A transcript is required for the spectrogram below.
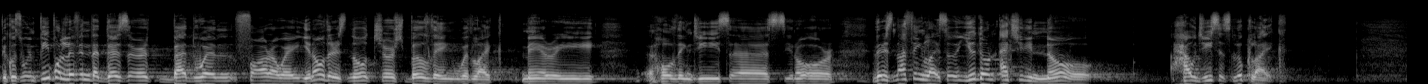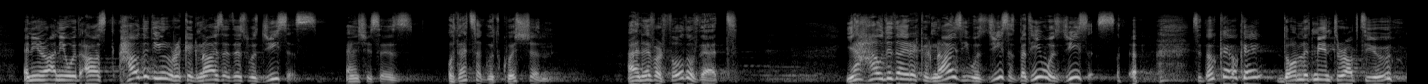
Because when people live in the desert, Bedouin, far away, you know, there's no church building with like Mary holding Jesus, you know, or there's nothing like, so you don't actually know how Jesus looked like. And you know, and you would ask, how did you recognize that this was Jesus? And she says, oh, that's a good question. I never thought of that. Yeah, how did I recognize he was Jesus? But he was Jesus. I said, okay, okay, don't let me interrupt you.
